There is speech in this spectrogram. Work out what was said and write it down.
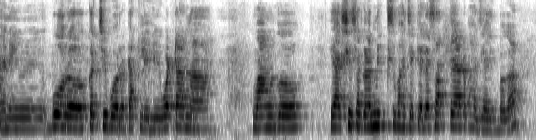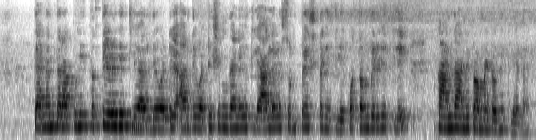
आणि बोरं कच्ची बोरं टाकलेली वटाणा वांग हे असे सगळं मिक्स भाज्या केल्या सात ते आठ भाज्या आहेत बघा. त्यानंतर आपण इथं तीळ घेतली अर्धी वाटी अर्धी वाटी शेंगदाणे घेतले आलं लसूण पेस्ट घेतली कोथिंबीर घेतली कांदा आणि टोमॅटो घेतलेला आहे.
